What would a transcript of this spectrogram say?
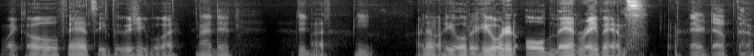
Like, oh, fancy bougie boy. I did. Did Uh, you- I know he ordered he ordered old man Ray Bans. they're dope though.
